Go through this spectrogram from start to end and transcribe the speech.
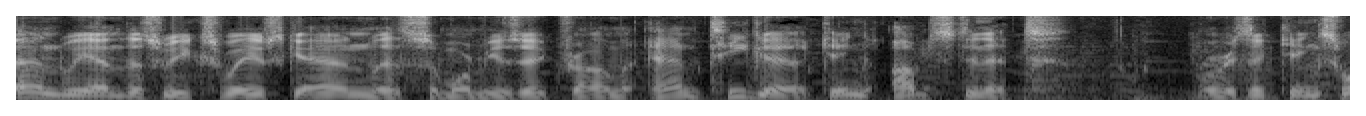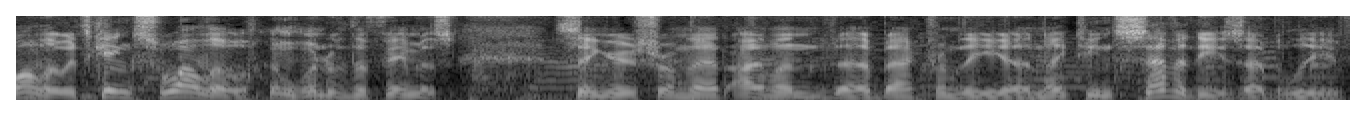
And we end this week's Wave Scan with some more music from Antigua, King Obstinate. Or is it King Swallow? It's King Swallow, one of the famous singers from that island uh, back from the uh, 1970s, I believe.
